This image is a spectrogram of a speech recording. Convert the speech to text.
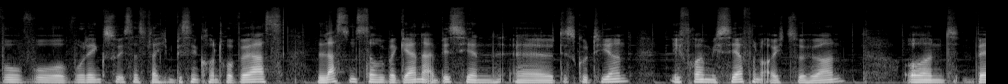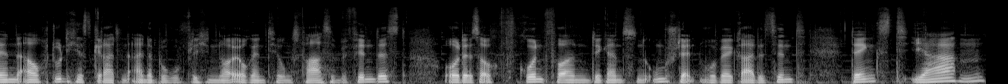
Wo, wo, wo denkst du, ist das vielleicht ein bisschen kontrovers? Lasst uns darüber gerne ein bisschen äh, diskutieren. Ich freue mich sehr von euch zu hören. Und wenn auch du dich jetzt gerade in einer beruflichen Neuorientierungsphase befindest oder es auch aufgrund von den ganzen Umständen, wo wir gerade sind, denkst, ja, hm,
